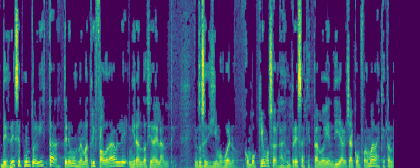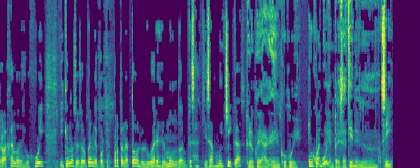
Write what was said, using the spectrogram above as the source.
desde ese punto de vista, tenemos una matriz favorable mirando hacia adelante. Entonces dijimos, bueno, convoquemos a las empresas que están hoy en día ya conformadas, que están trabajando desde Jujuy y que uno se sorprende porque exportan a todos los lugares del mundo, empresas quizás muy chicas. Pero que en Jujuy. En ¿Cuántas empresas tienen? Sí,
